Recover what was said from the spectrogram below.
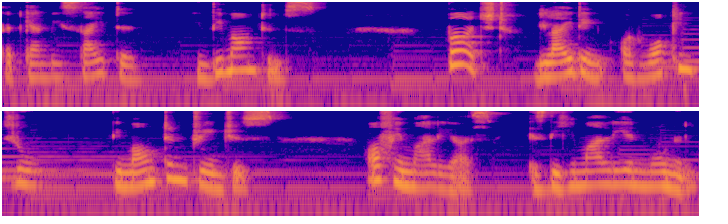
that can be sighted in the mountains. Perched, gliding, or walking through the mountain ranges of Himalayas is the Himalayan monal.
